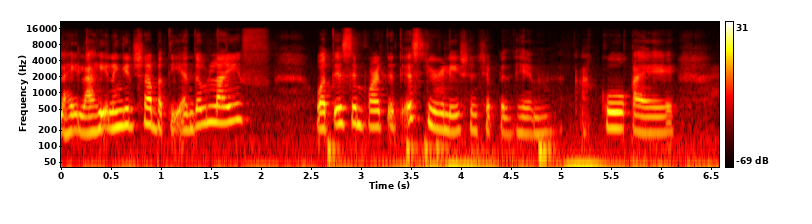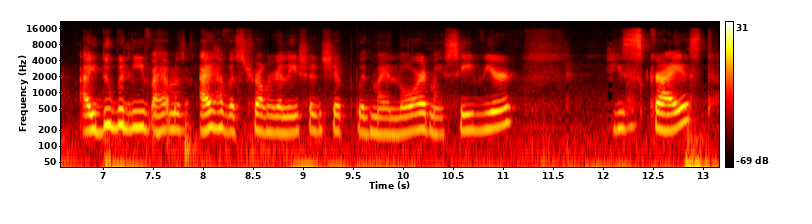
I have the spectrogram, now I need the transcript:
Lahi-lahi lang yun siya but the end of life what is important is your relationship with him. Ako kay I do believe I have a, I have a strong relationship with my Lord, my Savior, Jesus Christ.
